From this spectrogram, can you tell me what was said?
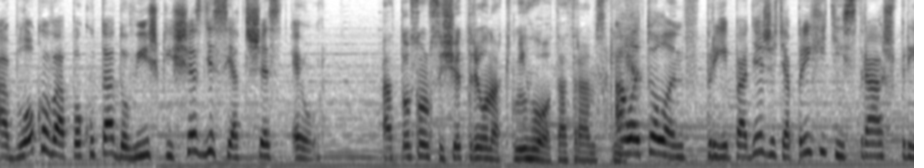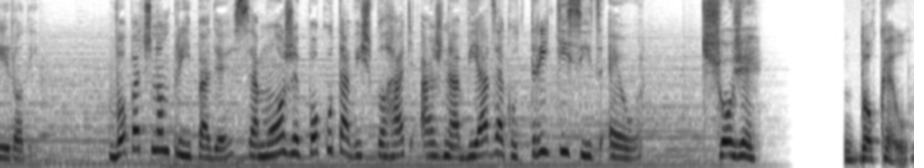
A bloková pokuta do výšky 66 eur. A to som si šetril na knihu o Tatranských. Ale to len v prípade, že ťa prichytí stráž prírody. V opačnom prípade sa môže pokuta vyšplhať až na viac ako 3000 eur. Čože? Do keľu.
